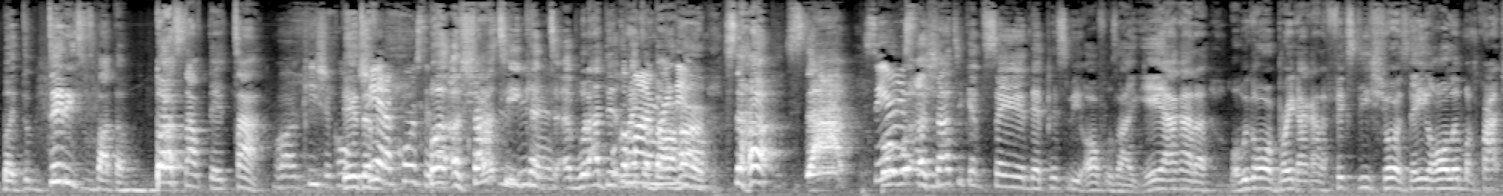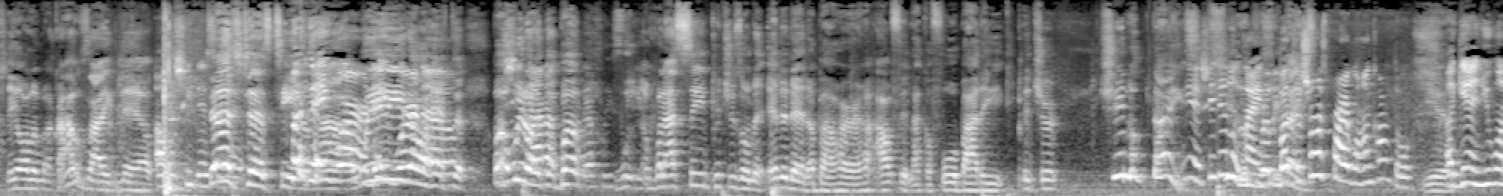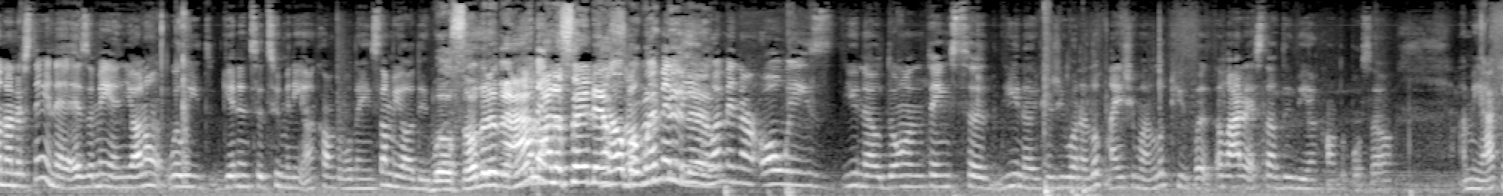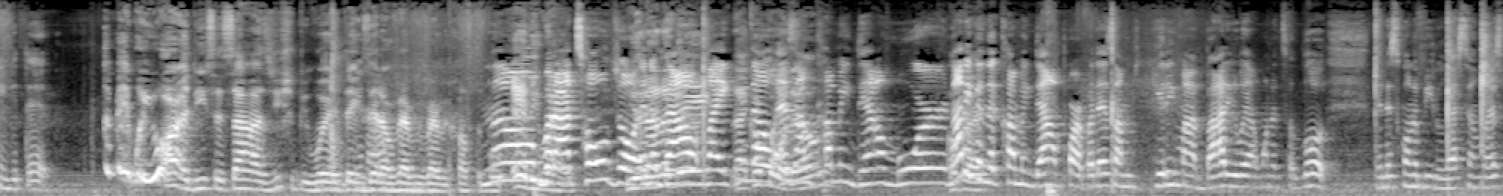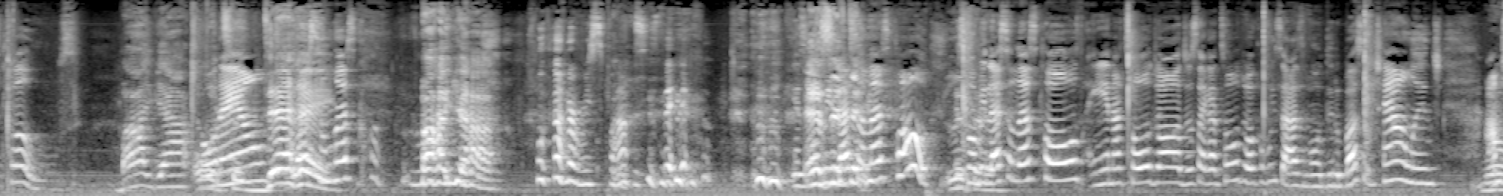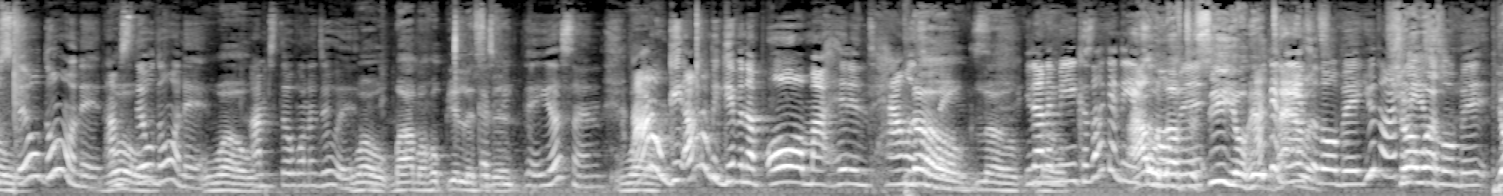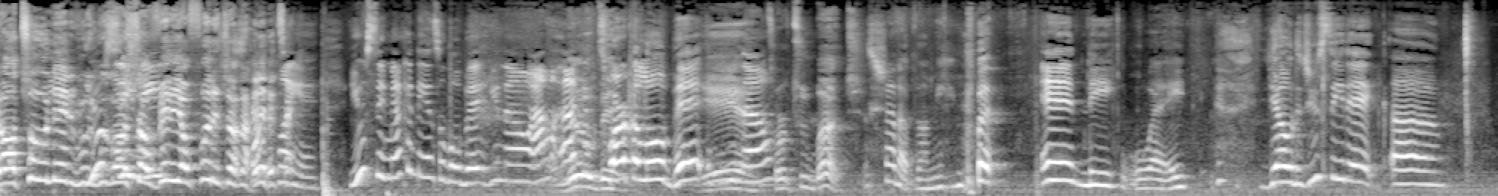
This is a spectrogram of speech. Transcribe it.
But the titties was about to bust out their top. well, Keyshia Cole, There's she had a corset. But. Ashanti kept that. what I didn't like about right her. now. Stop, stop. But Seriously. what Ashanti kept saying that pissed me off was like, yeah, I gotta. When we go on break, I gotta fix these shorts. They all in my crotch. They all in my crotch. I was like, now. Oh, she did. That's that. just TMI. But they were, We they were, don't have to. But She we don't have to. up, you could But definitely see w- it. when I seen pictures on the internet about her, her outfit, like a full body picture, she looked nice. Yeah, she did look nice, really but the shorts probably were uncomfortable. Yeah. Again, you want to understand that as a man, y'all don't really get into too many uncomfortable things. Some of y'all do. Well, some of them. I'm Women- not to say that. No, but women be women are always you know doing things to you know because you want to look nice, you want to look cute, but a lot of that stuff do be uncomfortable. So, I mean, I can get that. I mean, when you are a decent size, you should be wearing things You that are very, very comfortable. No, anyway. but I told y'all, You and know what I about mean? like you know, on as now. I'm coming down more, not even the coming down part, but as I'm getting my body the way I want it to look, then it's going to be less and less clothes. Maya Go on down, today. less and less clothes. Maya. What kind of response is that? It's gonna As be less they- and less clothes. It's gonna be less and less clothes. And I told y'all, just like I told y'all a couple weeks ago, I was gonna do the bustle challenge. I'm still doing it. I'm still doing it. Whoa. I'm still gonna do it. Whoa, mom, I hope you're listening. listen, Whoa. I don't get. I don't be giving up all my hidden talents No, things. no, You know what I mean? Because I can dance I would love bit. to see your I hidden can dance talents. a little bit. You know, I Show can dance us. a little bit. Y'all tune in. We, going to show me? video footage our Stop hidden playing. You see me? I can dance a little bit. You know, I'm, I can bit. twerk a little bit. Yeah, you know, twerk too much. Shut up, dummy. But anyway, yo, did you see that? Uh,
